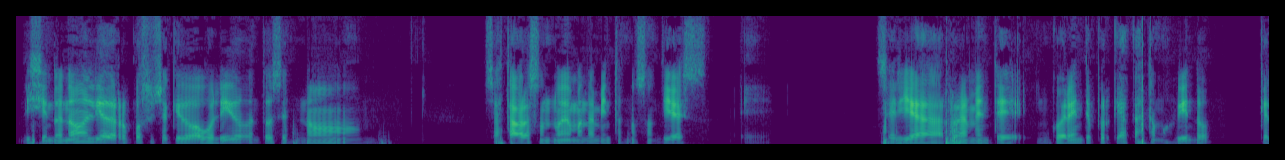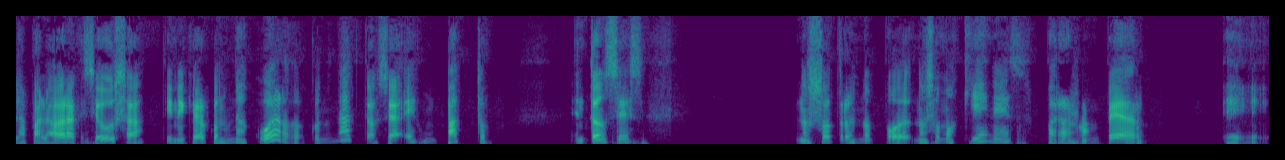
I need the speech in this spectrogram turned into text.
diciendo, no, el día de reposo ya quedó abolido, entonces no, ya hasta ahora son nueve mandamientos, no son diez. Eh, sería realmente incoherente porque acá estamos viendo que la palabra que se usa tiene que ver con un acuerdo, con un acto, o sea, es un pacto. Entonces, nosotros no, no somos quienes para romper eh,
